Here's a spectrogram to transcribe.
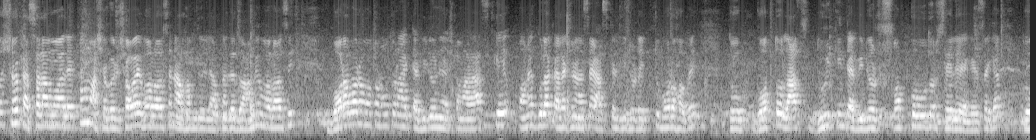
দর্শক, আসসালামু আলাইকুম। আশা করি সবাই ভালো আছেন। আলহামদুলিল্লাহ, আপনাদের তো আমিও ভালো আছি। বরাবর মতো নতুন একটা ভিডিও নিয়ে আসলাম। আর আজকে অনেকগুলো কালেকশন আছে। আজকের ভিডিওটা একটু বড় হবে। তো গত লাস্ট দুই, তিনটা ভিডিওর সব কবুতর সেল হয়ে গেছে। তো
